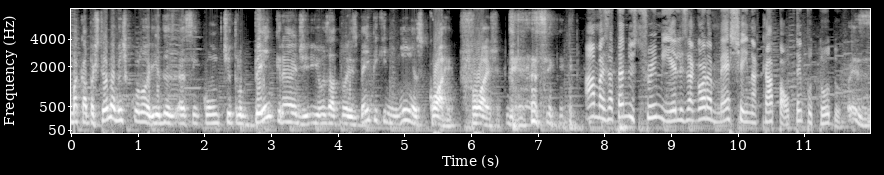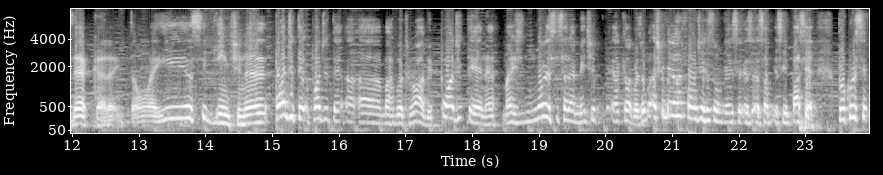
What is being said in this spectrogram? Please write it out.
uma capa extremamente colorida, assim, com um título bem grande e os atores bem pequenininhos, corre, foge. assim, Ah, mas até no streaming eles agora mexem na capa o tempo todo. pois é, cara. Então aí é o seguinte, né? Pode ter, pode ter a, a Margot Robbie? Pode ter, né? Mas não necessariamente é aquela coisa. Eu acho que a melhor forma de resolver esse, esse, essa- esse impasse é procura se-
